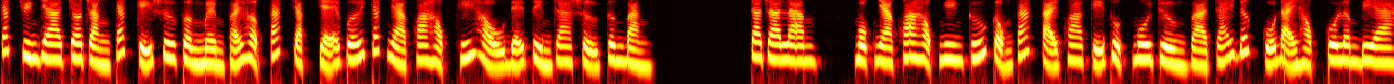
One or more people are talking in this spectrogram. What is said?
Các chuyên gia cho rằng các kỹ sư phần mềm phải hợp tác chặt chẽ với các nhà khoa học khí hậu để tìm ra sự cân bằng. Tara Lam, một nhà khoa học nghiên cứu cộng tác tại khoa kỹ thuật môi trường và trái đất của Đại học Columbia,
